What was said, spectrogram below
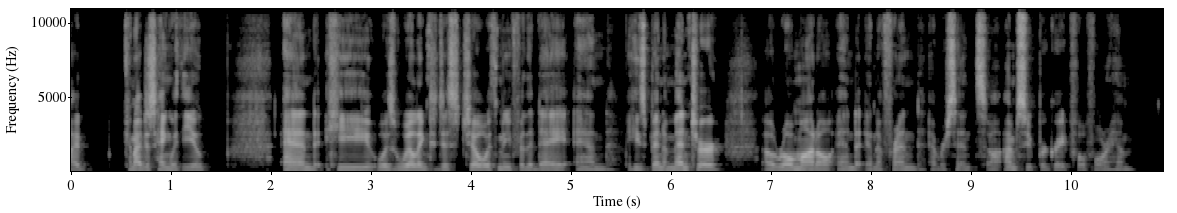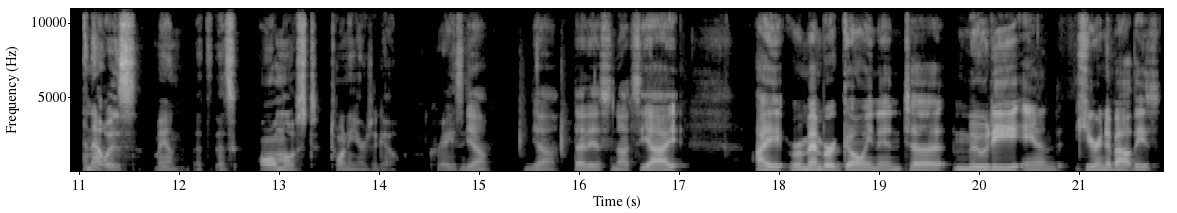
i can i just hang with you? And he was willing to just chill with me for the day and he's been a mentor a role model and, and a friend ever since. So i'm super grateful for him. And that was man that's, that's almost 20 years ago. Crazy. Yeah. Yeah that is nuts. Yeah i I remember going into Moody and hearing about these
